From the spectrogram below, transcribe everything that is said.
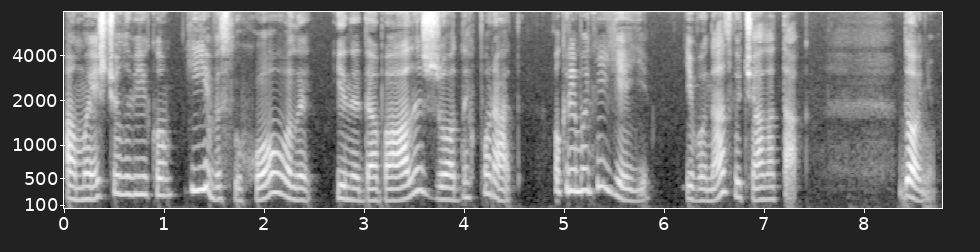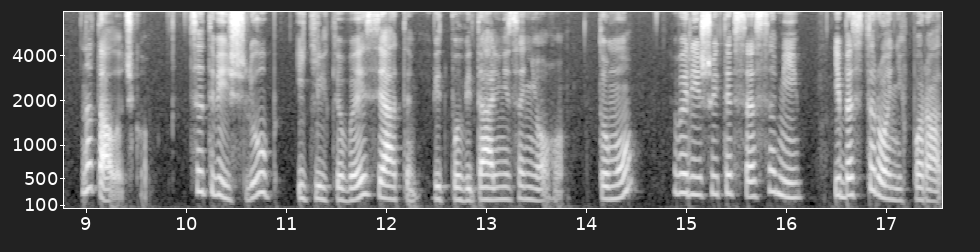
А ми з чоловіком її вислуховували і не давали жодних порад, окрім однієї, і вона звучала так. Доню, Наталочко, це твій шлюб, і тільки ви зятем відповідальні за нього. Тому вирішуйте все самі і без сторонніх порад.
